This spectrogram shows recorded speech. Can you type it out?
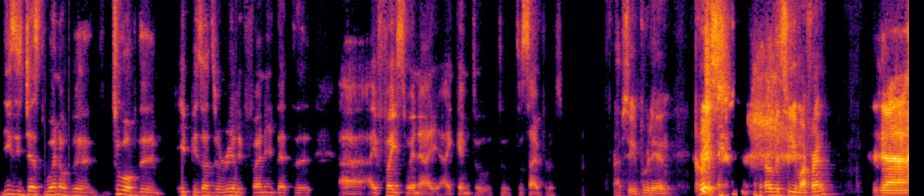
This is just one of the two of the episodes are really funny that uh, uh, I faced when I, I came to, to, to Cyprus. Absolutely brilliant. Chris, over to you, my friend. Yeah.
